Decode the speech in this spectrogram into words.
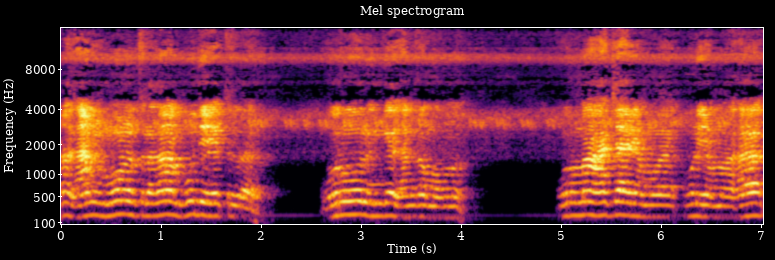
ஆனால் சாமி மூலத்துல தான் பூஜை ஏத்துக்கிறார். குரு லிங்க சங்கமம்னு குருனா ஆச்சாரிய மூல- மூலியமாக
